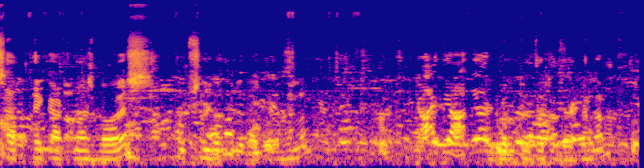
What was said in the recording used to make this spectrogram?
সাত থেকে আট মাস বয়স। খুব সুন্দর করে দেখানো হলো। গরুটা যেটা দেখালাম খুবই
